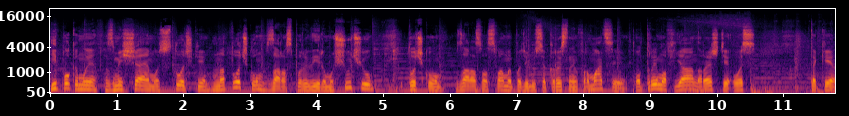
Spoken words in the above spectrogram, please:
І поки ми зміщаємось з точки на точку, зараз перевіримо щучу точку. Зараз вас з вами поділюся корисною інформацією. Отримав я нарешті ось таке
